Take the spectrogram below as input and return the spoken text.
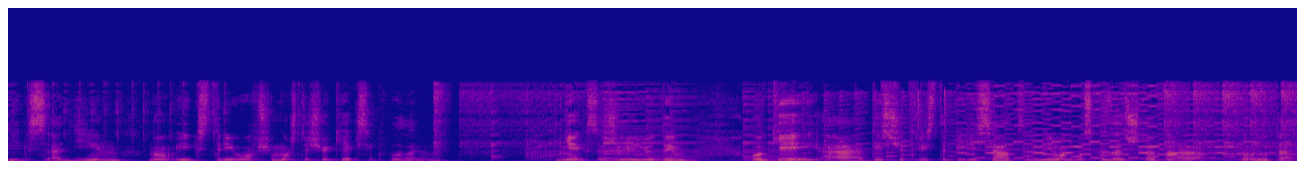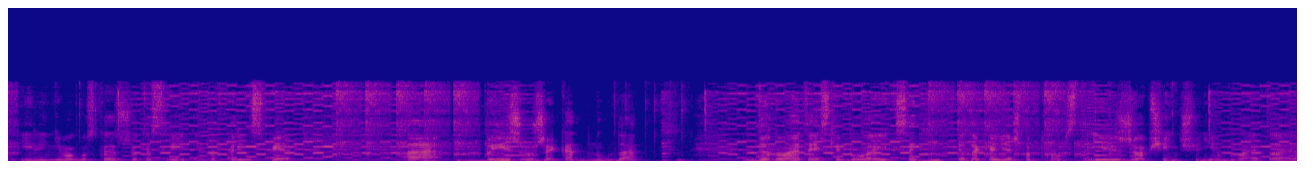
X1. Ну, X3, в общем, может еще кексик выловим. Не, к сожалению, дым. Окей, 1350, а, не могу сказать, что это круто, или не могу сказать, что это среднее. Это, в принципе, а, ближе уже к дну, да? Дно это если было x1, это, конечно, просто. Или же вообще ничего не было, это...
